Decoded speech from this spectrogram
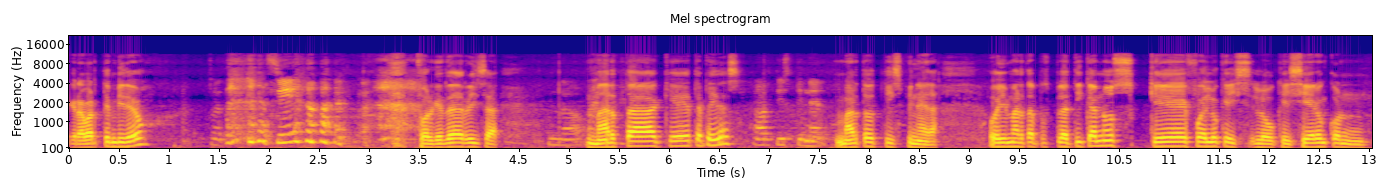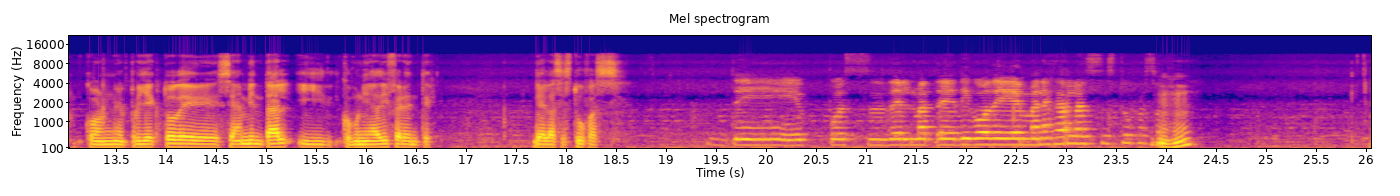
¿Grabarte en video? sí. ¿Por qué te da risa? no. Marta, ¿qué te pidas? Ortiz Pineda. Marta Ortiz Pineda. Oye Marta, pues platícanos qué fue lo que, lo que hicieron con, con el proyecto de Sea Ambiental y Comunidad Diferente de las estufas. De, pues, del, mate- digo, de manejar las estufas. Pues,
